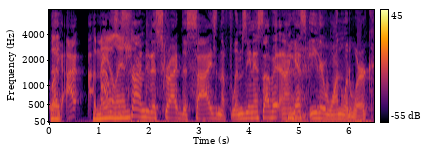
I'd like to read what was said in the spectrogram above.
the- like I, the I male was just end? trying to describe the size and the flimsiness of it, and I hmm. guess either one would work.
